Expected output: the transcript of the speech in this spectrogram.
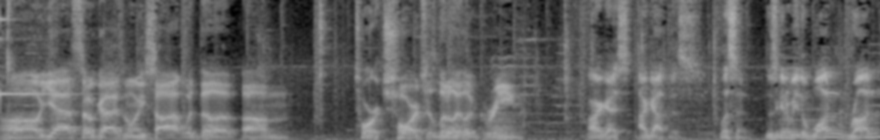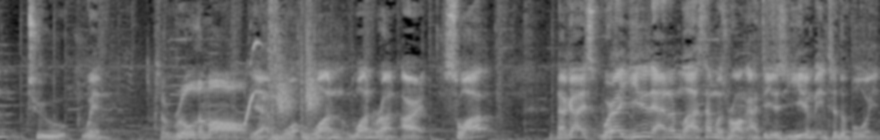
Oh yeah, so guys, when we saw it with the um, Torch. torch, it literally looked green. All right, guys, I got this. Listen, this is gonna be the one run to win. So rule them all. Yeah, one one run. All right, swap. Now, guys, where I yeeted Adam last time was wrong. I have to just yeet him into the void.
